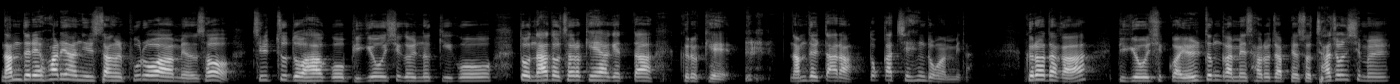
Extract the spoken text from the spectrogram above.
남들의 화려한 일상을 부러워하면서 질투도 하고 비교의식을 느끼고 또 나도 저렇게 해야겠다 그렇게 남들 따라 똑같이 행동합니다. 그러다가 비교의식과 열등감에 사로잡혀서 자존심을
